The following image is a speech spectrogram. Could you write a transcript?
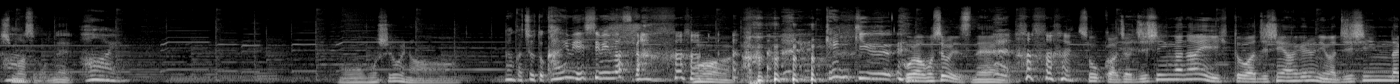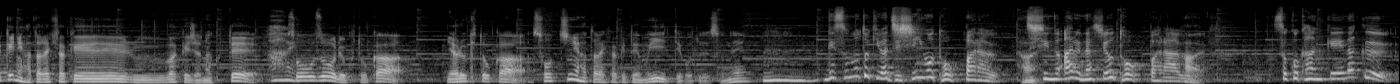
しますもんね。はい。もう面白いな。なんかちょっと解明してみますか？は 研究い。。これは面白いですね。そうか。じゃあ自信がない人は自信上げるには自信だけに働きかけるわけじゃなくて、はい。想像力とかやる気とかそっちに働きかけてもいいっていうことですよね。うん。でその時は自信を取っ払う、い自信のあるなしを取っ払う。はい。そこ関係なく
